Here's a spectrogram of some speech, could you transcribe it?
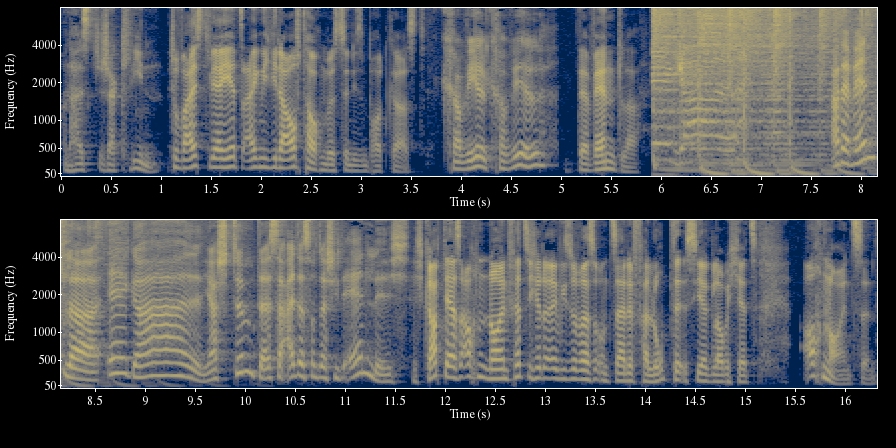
und heißt Jacqueline. Du weißt, wer jetzt eigentlich wieder auftauchen müsste in diesem Podcast. Krawel, Krawel. Der Wendler. Ah, der Wendler. Egal. Ja, stimmt. Da ist der Altersunterschied ähnlich. Ich glaube, der ist auch 49 oder irgendwie sowas und seine Verlobte ist hier, glaube ich, jetzt auch 19.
